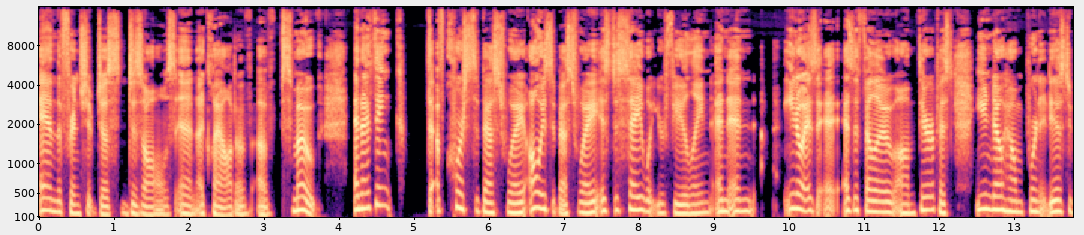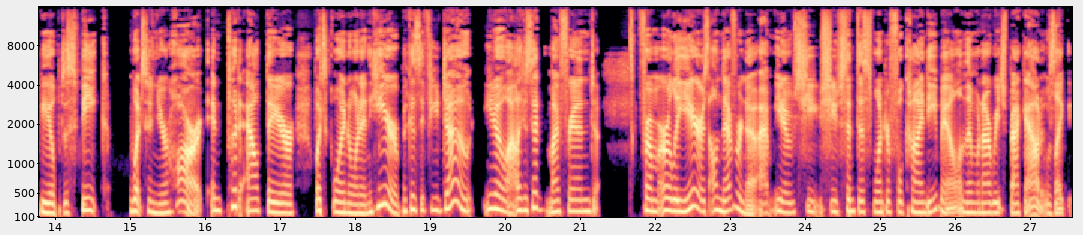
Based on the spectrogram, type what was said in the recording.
and the friendship just dissolves in a cloud of, of smoke. And I think that, of course, the best way, always the best way is to say what you're feeling. And, and, you know, as, as a fellow um, therapist, you know how important it is to be able to speak what's in your heart and put out there what's going on in here. Because if you don't, you know, like I said, my friend from early years, I'll never know. I, you know, she, she sent this wonderful, kind email. And then when I reached back out, it was like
